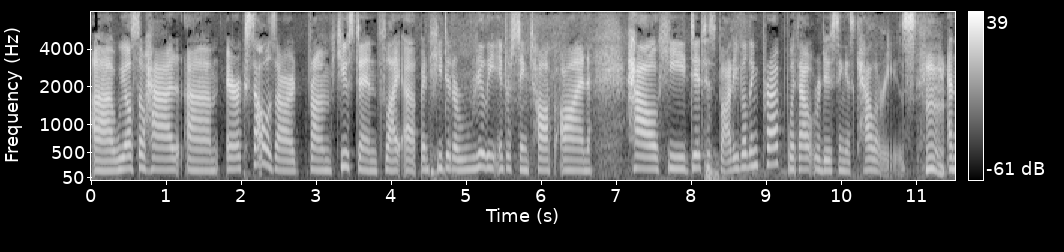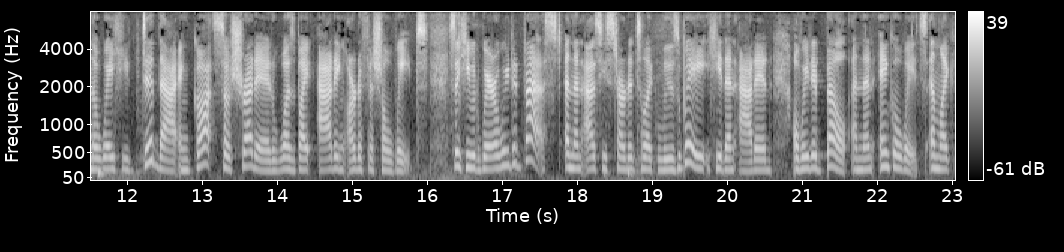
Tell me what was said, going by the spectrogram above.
Uh, we also had um, Eric Salazar from Houston fly up, and he did a really interesting talk on how he did his bodybuilding prep without reducing his calories. And the way he did that and got so shredded was by adding artificial weight. So he would wear a weighted vest, and then as he started to like lose weight, he then added a weighted belt and then ankle weights. And like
